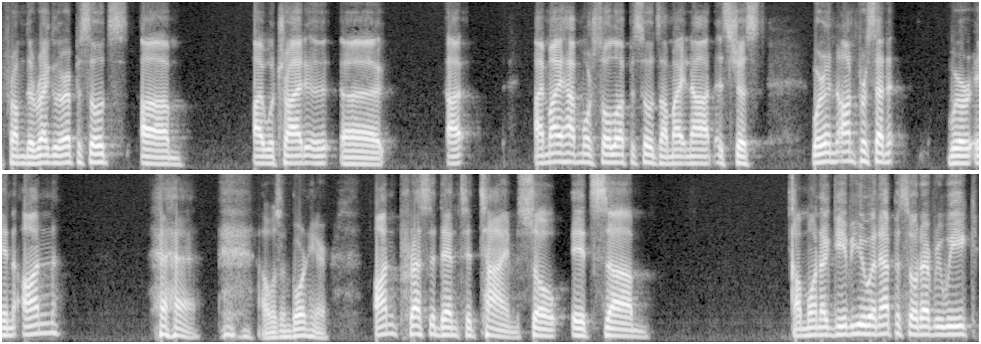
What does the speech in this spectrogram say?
from the regular episodes. Um, I will try to. Uh, I I might have more solo episodes. I might not. It's just we're in unprecedented. We're in un. I wasn't born here. Unprecedented times. So it's. Um, I'm gonna give you an episode every week.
